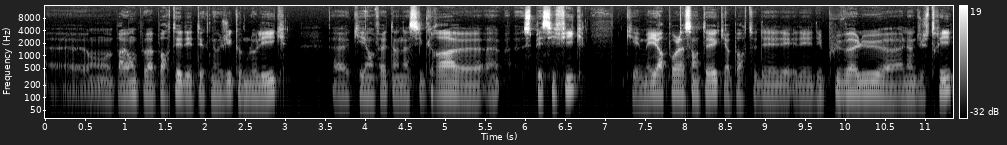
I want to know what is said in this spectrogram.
Euh, par exemple, on peut apporter des technologies comme l'oléique, euh, qui est en fait un acide gras euh, spécifique qui est meilleur pour la santé, qui apporte des, plus-values à l'industrie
